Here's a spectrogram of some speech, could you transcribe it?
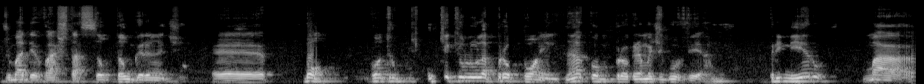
de uma devastação tão grande. É, bom, contra o que, que o Lula propõe né, como programa de governo? Primeiro, uma,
